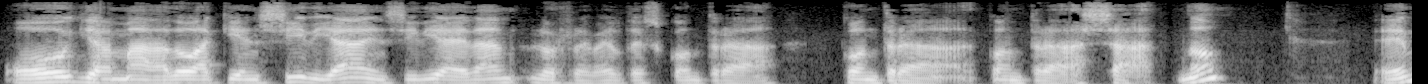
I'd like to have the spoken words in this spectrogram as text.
o llamado aquí en Siria, en Siria eran los rebeldes contra, contra, contra Assad, ¿no? ¿Eh?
